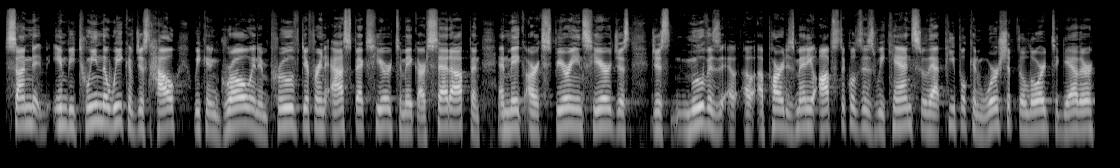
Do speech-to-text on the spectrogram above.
Sunday, in between the week of just how we can grow and improve different aspects here to make our setup and, and make our experience here just, just move as, apart as many obstacles as we can so that people can worship the Lord together.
